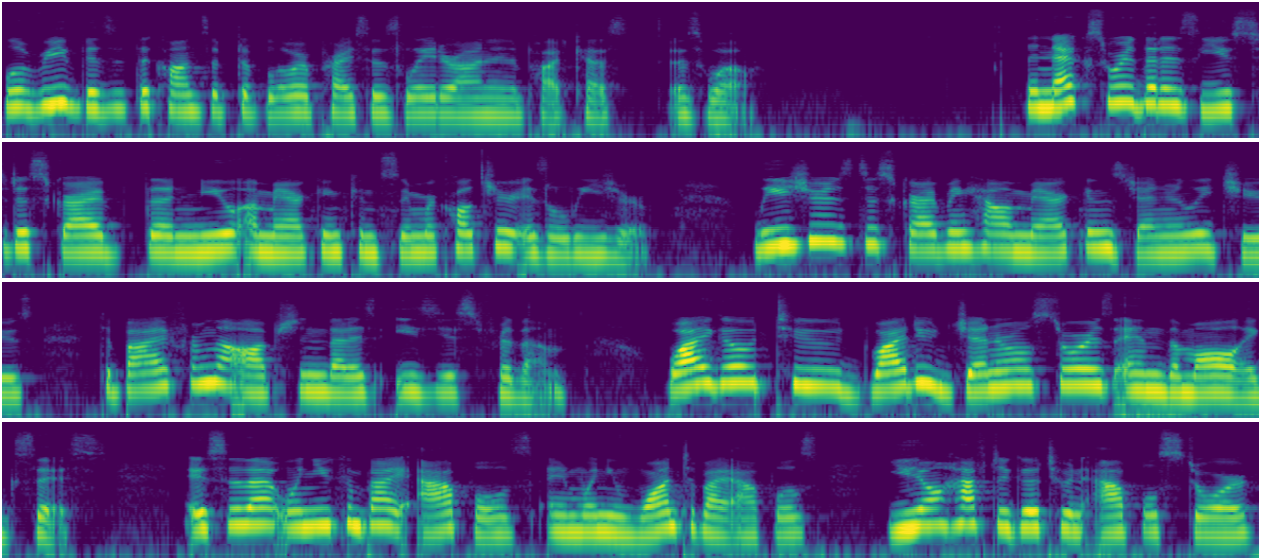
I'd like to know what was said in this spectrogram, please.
We'll revisit the concept of lower prices later on in the podcast as well. The next word that is used to describe the new American consumer culture is leisure. Leisure is describing how Americans generally choose to buy from the option that is easiest for them. Why go to why do general stores and the mall exist? It's so that when you can buy apples and when you want to buy apples, you don't have to go to an apple store,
